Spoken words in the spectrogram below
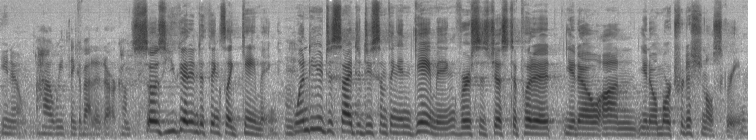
you know how we think about it at our company. So as you get into things like gaming, mm-hmm. when do you decide to do something in gaming versus just to put it you know on you know a more traditional screen?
